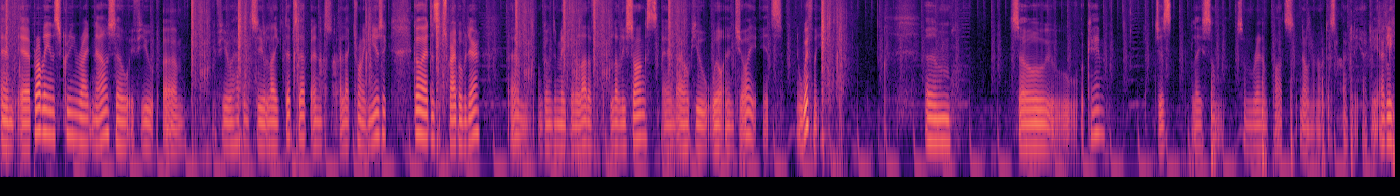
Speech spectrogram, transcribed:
And uh, probably in the screen right now so if you um, if you happen to like dubstep and electronic music go ahead and subscribe over there. Um, I'm going to make a lot of lovely songs and I hope you will enjoy it with me. Um, so okay, just place some some random pots. No, no, no, that's ugly, ugly, ugly.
